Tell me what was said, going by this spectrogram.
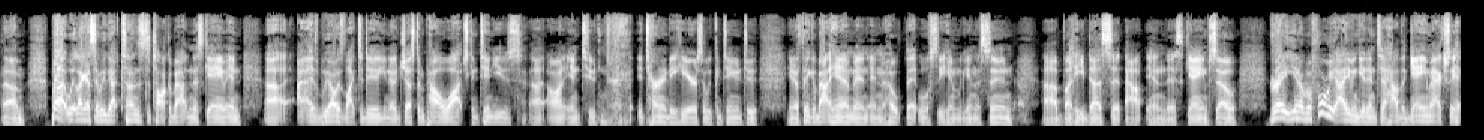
Um, but we, like I said, we've got tons to talk about in this game, and uh, as we always like to do, you know, Justin Powell watch continues uh, on into eternity here, so we continue to, you know, think about him and and hope that we'll see him again soon. Uh, but he does sit out in this game, so great. You know, before we I even get into how the game actually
